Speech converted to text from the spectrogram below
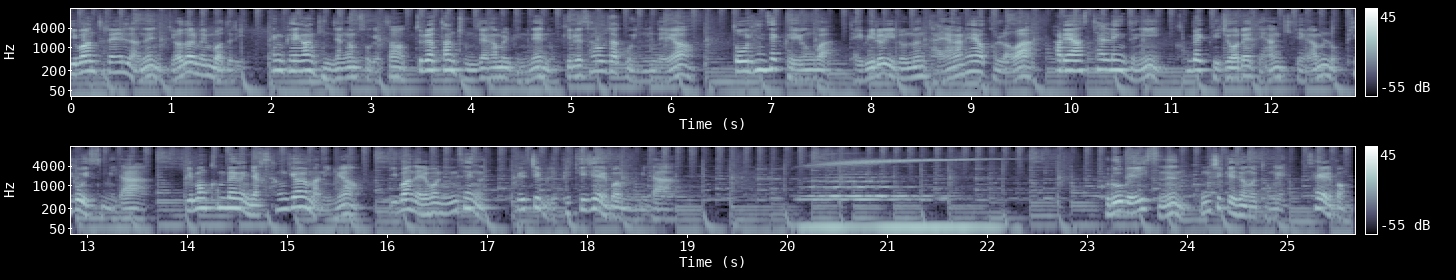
이번 트레일러는 8멤버들이 팽팽한 긴장감 속에서 뚜렷한 존재감을 빛내 눈길을 사로잡고 있는데요. 또 흰색 배경과 대비를 이루는 다양한 헤어 컬러와 화려한 스타일링 등이 컴백 비주얼에 대한 기대감을 높이고 있습니다. 이번 컴백은 약 3개월 만이며 이번 앨범 인생은 1집 리패키지 앨범입니다. 그룹 에이스는 공식 계정을 통해 새 앨범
